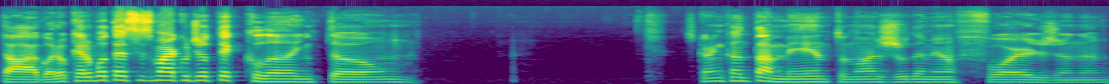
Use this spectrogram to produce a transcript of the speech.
Tá, agora eu quero botar esses marcos de Oteclã, então. Acho que é um encantamento, não ajuda a minha forja, né?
